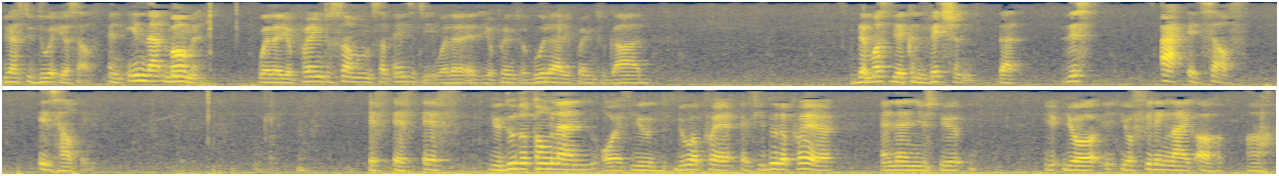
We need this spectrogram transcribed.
you have to do it yourself, and in that moment, whether you're praying to some some entity, whether you're praying to a Buddha, you're praying to God, there must be a conviction that this act itself is helping. Okay. If, if, if you do the Tonglen or if you do a prayer, if you do the prayer and then you, you, you're you're feeling like oh, oh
